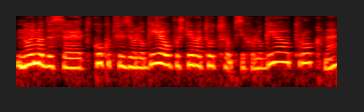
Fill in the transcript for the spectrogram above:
nujno, da se tako kot fiziologija upošteva tudi psihologija otrok. Ne?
